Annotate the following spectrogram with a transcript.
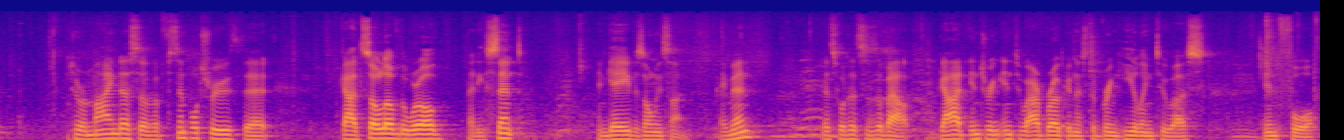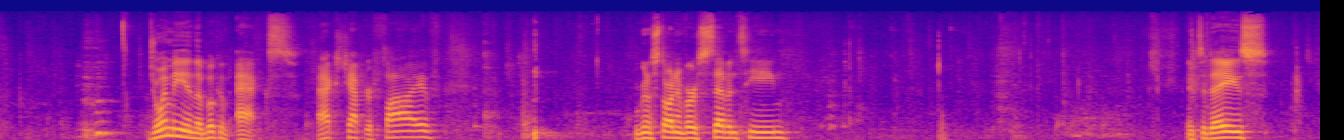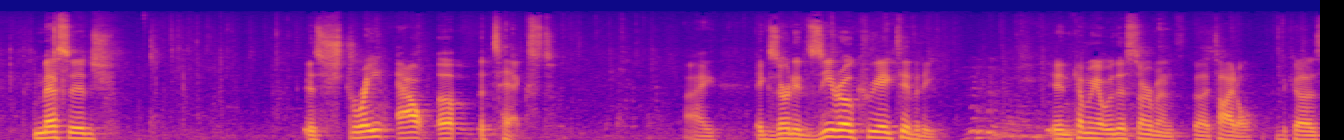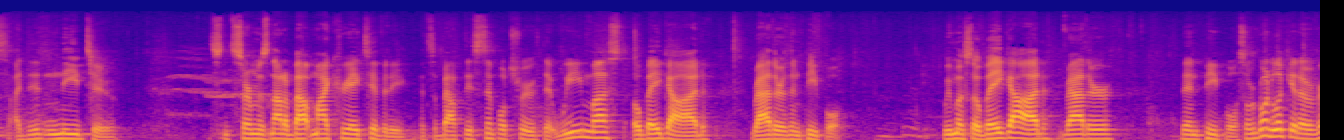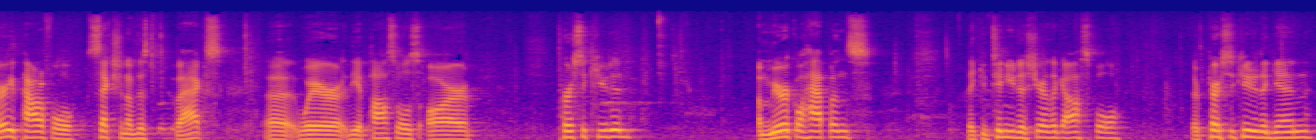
to remind us of a simple truth that God so loved the world that he sent and gave his only son. Amen? Amen? That's what this is about. God entering into our brokenness to bring healing to us in full. Join me in the book of Acts, Acts chapter 5. We're going to start in verse 17. And today's message, is straight out of the text. I exerted zero creativity in coming up with this sermon uh, title because I didn't need to. This sermon is not about my creativity, it's about this simple truth that we must obey God rather than people. We must obey God rather than people. So, we're going to look at a very powerful section of this book of Acts uh, where the apostles are persecuted a miracle happens, they continue to share the gospel, they're persecuted again,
